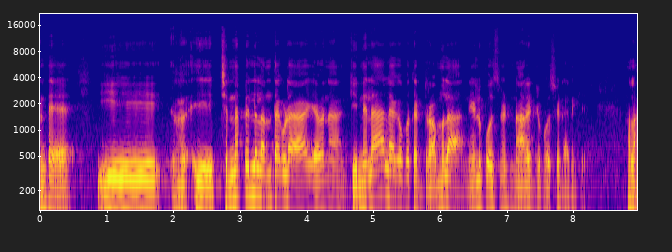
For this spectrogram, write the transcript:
అంటే ఈ ఈ చిన్నపిల్లలంతా కూడా ఏమైనా గిన్నెలా లేకపోతే డ్రమ్లా నీళ్ళు పోసినట్టు నాలెడ్జ్ పోసేయడానికి? అలా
